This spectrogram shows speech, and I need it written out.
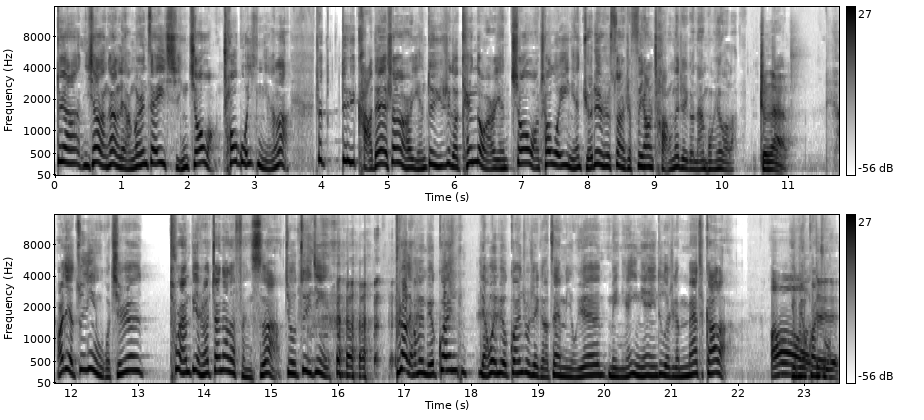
对啊，你想想看，两个人在一起已经交往超过一年了，这对于卡戴珊而言，对于这个 Kendall 而言，交往超过一年，绝对是算是非常长的这个男朋友了。真爱了，而且最近我其实突然变成了詹娜的粉丝啊，就最近 不知道两位有没有关，两位有没有关注这个在纽约每年一年一度的这个 Met Gala？哦，有没有关注对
